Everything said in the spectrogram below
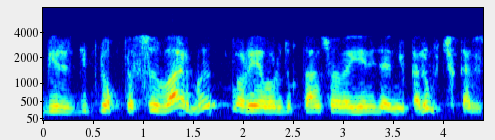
bir dip noktası var mı? Oraya vurduktan sonra yeniden yukarı mı çıkarız?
